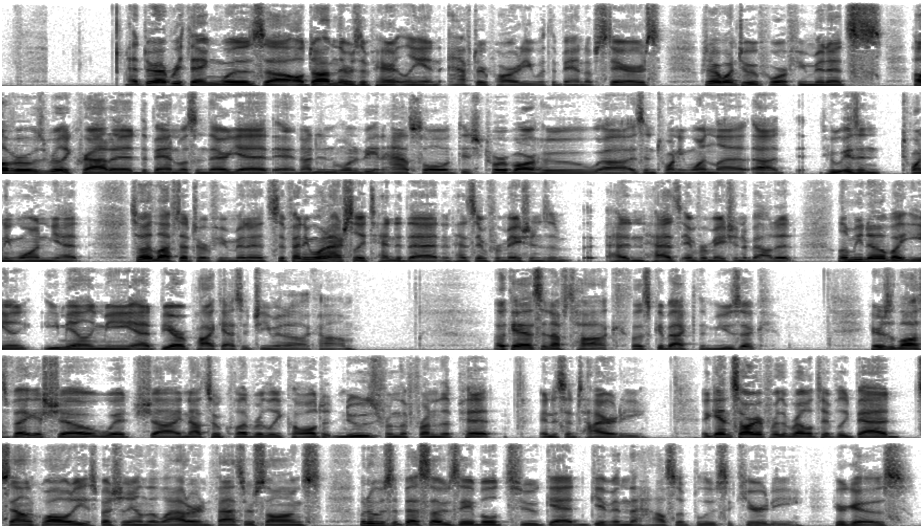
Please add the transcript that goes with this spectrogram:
After everything was uh, all done, there was apparently an after party with the band upstairs, which I went to for a few minutes. However, it was really crowded. The band wasn't there yet, and I didn't want to be an asshole ditch Torbar who uh, isn't 21 le- uh, who isn't 21 yet. So I left after a few minutes. If anyone actually attended that and has information and has information about it, let me know by e- emailing me at brpodcast at gmail.com. Okay, that's enough talk. Let's get back to the music. Here's a Las Vegas show, which I not so cleverly called News from the Front of the Pit in its entirety. Again, sorry for the relatively bad sound quality, especially on the louder and faster songs, but it was the best I was able to get given the House of Blue security. Here goes.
